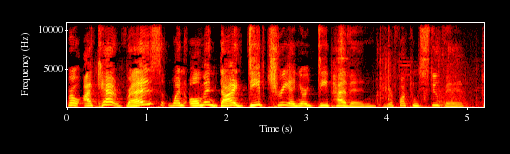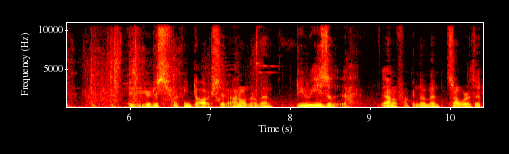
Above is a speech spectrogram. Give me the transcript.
Bro, I can't res when Omen died deep tree and you're deep heaven. You're fucking stupid. Dude, you're just fucking dog shit. I don't know, man. You easily... I don't fucking know, man. It's not worth it.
